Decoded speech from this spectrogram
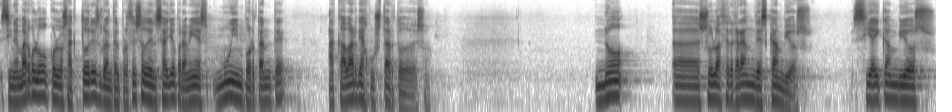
Sin embargo, luego con los actores, durante el proceso de ensayo, para mí es muy importante acabar de ajustar todo eso. No eh, suelo hacer grandes cambios. Si hay cambios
